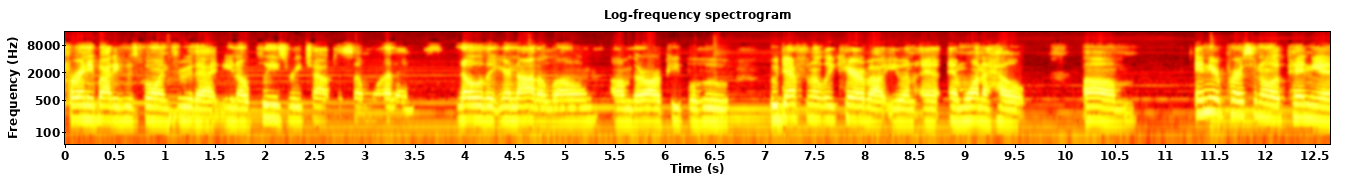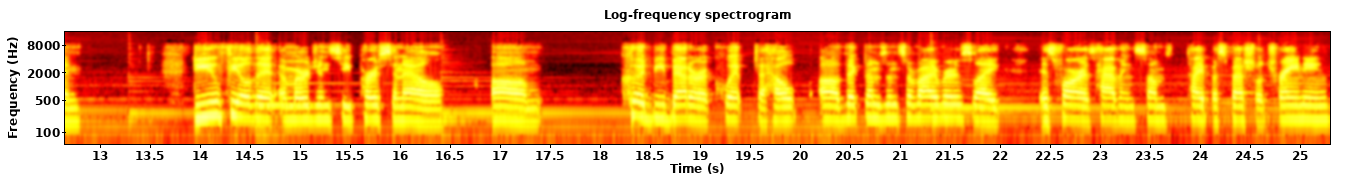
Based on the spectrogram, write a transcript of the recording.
for anybody who's going through that, you know, please reach out to someone and know that you're not alone. Um, there are people who who definitely care about you and and, and want to help. Um, in your personal opinion, do you feel that emergency personnel um, could be better equipped to help uh, victims and survivors, like as far as having some type of special training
